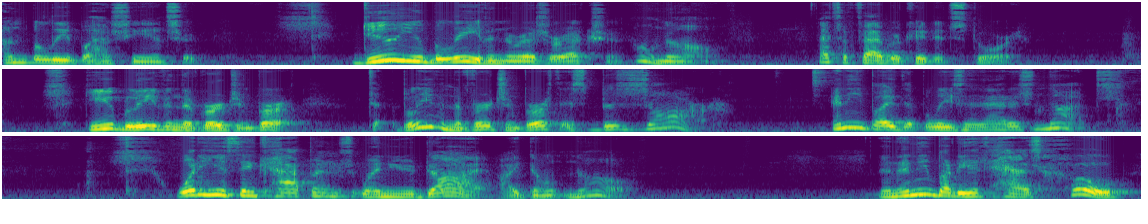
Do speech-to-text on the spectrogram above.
unbelievable how she answered. Do you believe in the resurrection? Oh, no. That's a fabricated story. Do you believe in the virgin birth? To believe in the virgin birth is bizarre. Anybody that believes in that is nuts. What do you think happens when you die? I don't know. And anybody that has hope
